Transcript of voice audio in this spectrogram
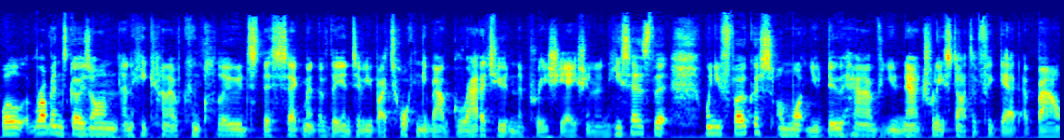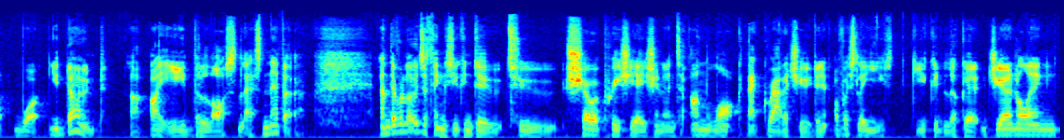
Well, Robbins goes on and he kind of concludes this segment of the interview by talking about gratitude and appreciation. And he says that when you focus on what you do have, you naturally start to forget about what you don't, uh, i.e., the loss, less, never. And there are loads of things you can do to show appreciation and to unlock that gratitude. And obviously, you, you could look at journaling,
